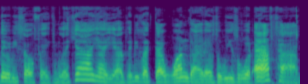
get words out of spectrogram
they would be so fake and be like, yeah, yeah, yeah. They'd be like that one guy that was a weasel with AFTAB.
